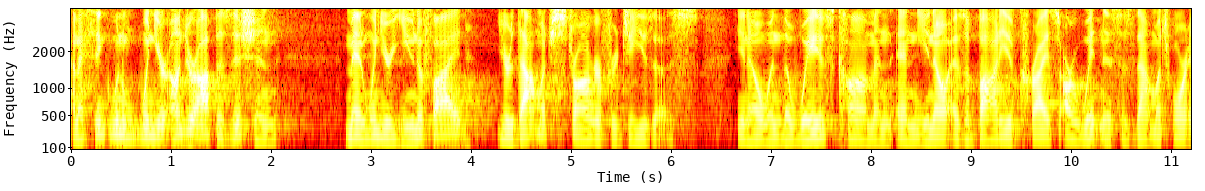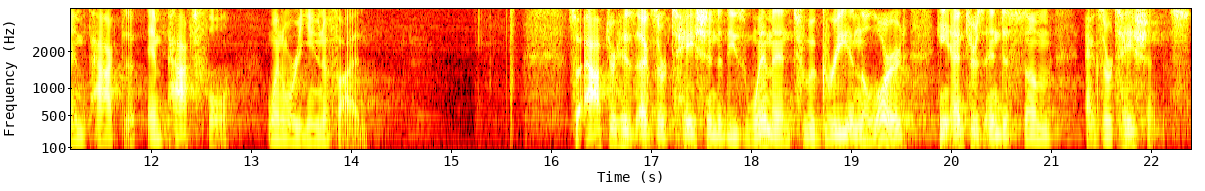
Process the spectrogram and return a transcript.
And I think when, when you're under opposition, man, when you're unified, you're that much stronger for Jesus. You know, when the waves come, and, and you know, as a body of Christ, our witness is that much more impact, impactful when we're unified. So, after his exhortation to these women to agree in the Lord, he enters into some exhortations.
